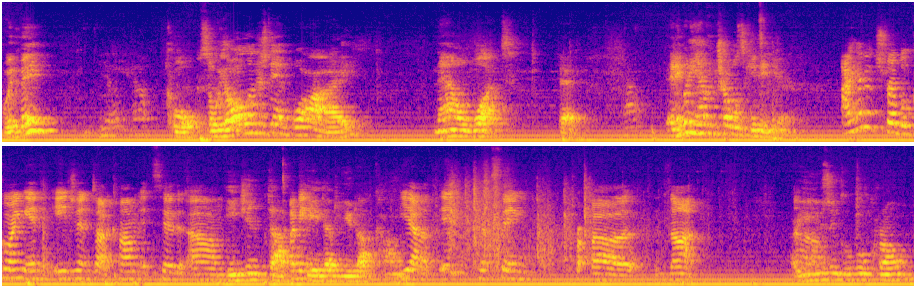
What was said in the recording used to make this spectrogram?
With me? Yep. Cool. So we all understand why. Now what? Okay. Anybody having troubles getting here? I had a trouble going in agent.com, it said, um, Agent.kw.com. yeah, it kept saying, uh, not, Are you Um, using Google Chrome?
